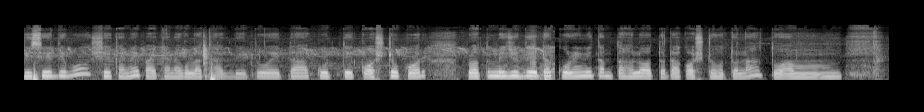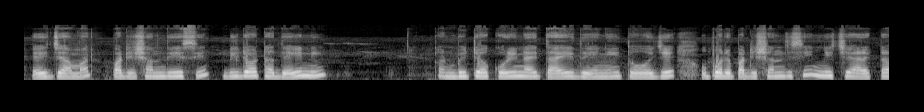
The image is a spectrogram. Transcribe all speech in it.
বিছিয়ে দেব, সেখানে পায়খানাগুলো থাকবে। তো এটা করতে কষ্টকর। প্রথমে যদি এটা করে নিতাম, তাহলে অতটা কষ্ট হতো না। তো এই যে আমার পার্টিশান দিয়েছি। ভিডিওটা দেয়নি কারণ ভিডিও করি নাই, তাই দেইনি। তো ওই যে উপরে পার্টিশান দিছি, নিচে আরেকটা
